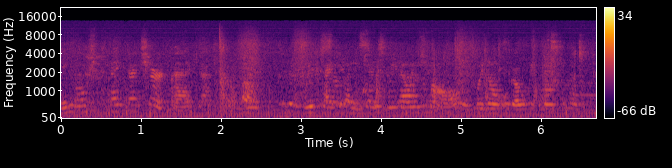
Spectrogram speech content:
He hmm. wants to take that shirt back. I told him, we take it in case we know it's small. If we don't go, we go some other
